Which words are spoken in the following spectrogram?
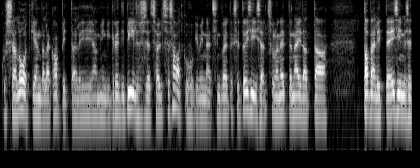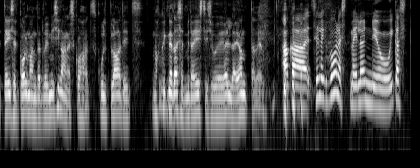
kus sa loodki endale kapitali ja mingi kredibiilsuse, et sa üldse saad kuhugi minna, et sind võetakse tõsiselt, sul on ette näidata tabelite esimesed, teised, kolmandad või mis iganes kohad, kuldplaadid, noh, kõik mm -hmm. need asjad, mida Eestis ju välja ei anta veel aga sellegipoolest meil on ju igast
